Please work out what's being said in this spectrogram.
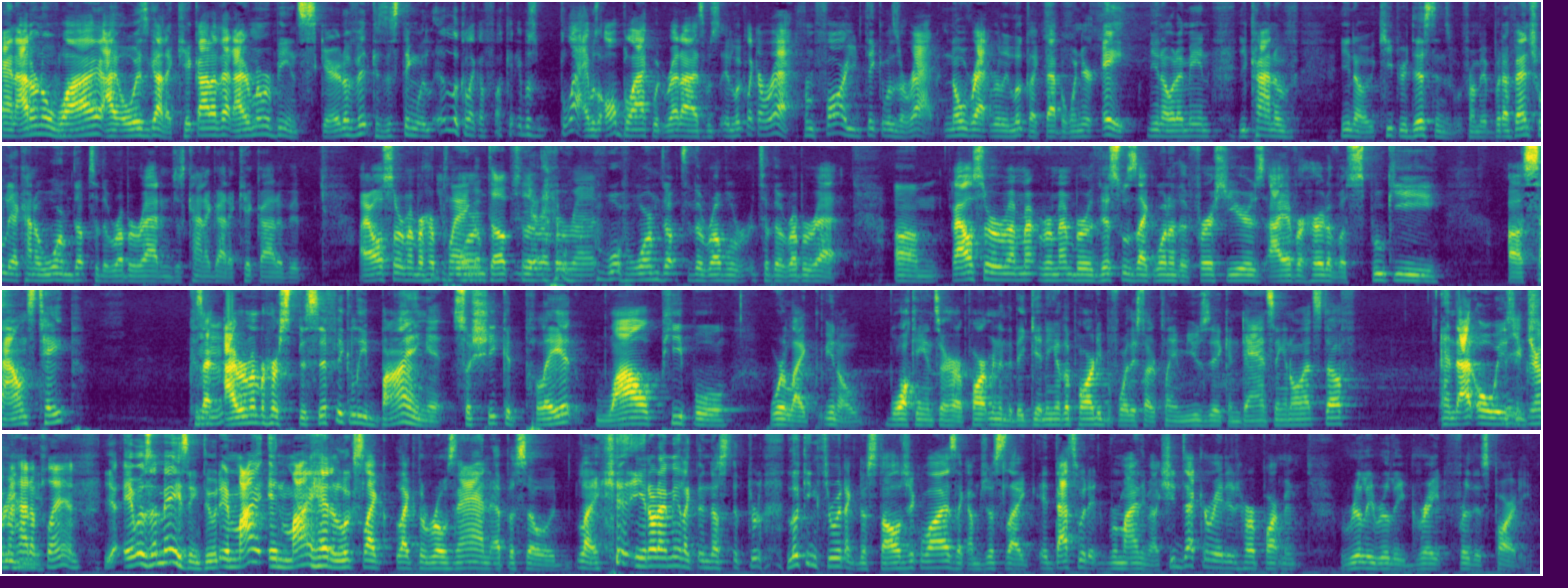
And I don't know why I always got a kick out of that. I remember being scared of it because this thing would, it looked like a fucking, it was black. It was all black with red eyes. It, was, it looked like a rat. From far, you'd think it was a rat. No rat really looked like that. But when you're eight, you know what I mean? You kind of, you know, keep your distance from it. But eventually, I kind of warmed up to the rubber rat and just kind of got a kick out of it. I also remember her playing. warmed up to the rubber rat. warmed up to the rubber to the rubber rat. Um, I also rem- remember this was like one of the first years I ever heard of a spooky uh, sounds tape. Because I, I remember her specifically buying it so she could play it while people were like, you know, walking into her apartment in the beginning of the party before they started playing music and dancing and all that stuff. And that always Your grandma had a plan. Yeah, it was amazing, dude. In my in my head, it looks like like the Roseanne episode. Like, you know what I mean? Like the looking through it, like nostalgic wise, like I'm just like it, that's what it reminded me. Like she decorated her apartment really, really great for this party.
